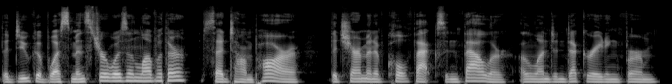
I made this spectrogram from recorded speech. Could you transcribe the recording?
The Duke of Westminster was in love with her, said Tom Parr, the chairman of Colefax and Fowler, a London decorating firm.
